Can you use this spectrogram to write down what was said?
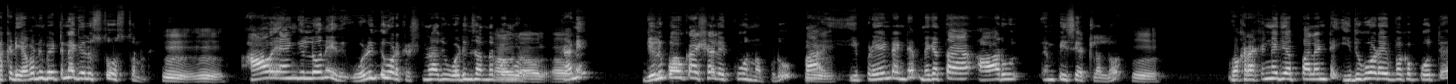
అక్కడ ఎవరిని పెట్టినా గెలుస్తూ వస్తున్నది. ఆ యాంగిల్లోనే ఇది. ఓడింది కూడా కృష్ణరాజు ఓడిన సందర్భం కూడా. కానీ గెలుపు అవకాశాలు ఎక్కువ ఉన్నప్పుడు ఇప్పుడు ఏంటంటే మిగతా ఆరు ఎంపీ సీట్లలో ఒక రకంగా చెప్పాలంటే ఇది కూడా ఇవ్వకపోతే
